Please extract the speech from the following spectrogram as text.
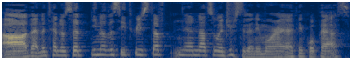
uh, that Nintendo said, you know, the E3 stuff, eh, not so interested anymore. I, I think we'll pass.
